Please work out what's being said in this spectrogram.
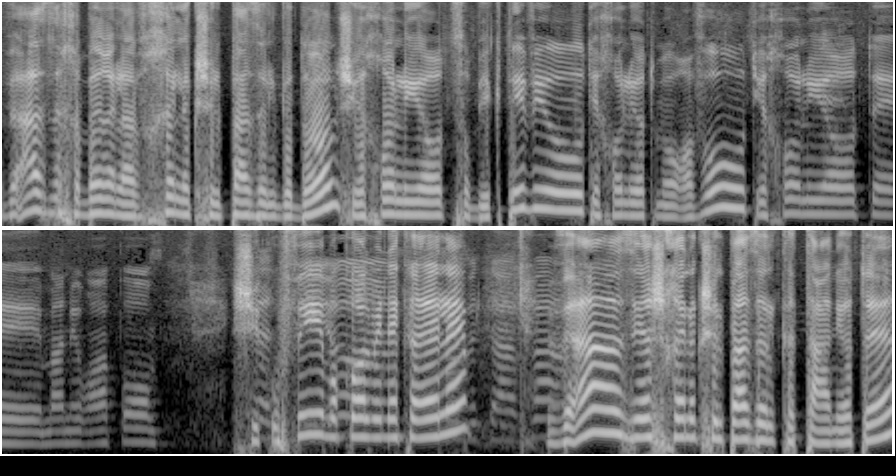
ואז לחבר אליו חלק של פאזל גדול, שיכול להיות סובייקטיביות, יכול להיות מעורבות, יכול להיות, אה, מה אני רואה פה? שיקופים או כל מיני כאלה. ואז יש חלק של פאזל קטן יותר,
